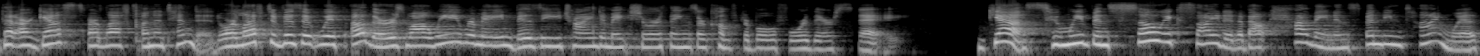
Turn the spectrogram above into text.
that our guests are left unattended or left to visit with others while we remain busy trying to make sure things are comfortable for their stay. Guests whom we've been so excited about having and spending time with,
